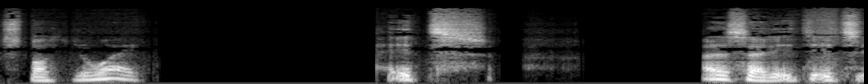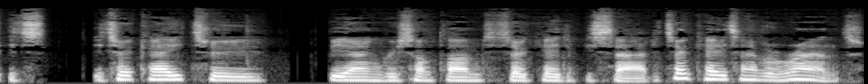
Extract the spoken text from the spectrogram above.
slot it away. It's as I said, it, it's it's it's okay to be angry sometimes. It's okay to be sad. It's okay to have a rant.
